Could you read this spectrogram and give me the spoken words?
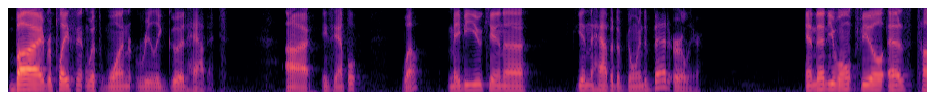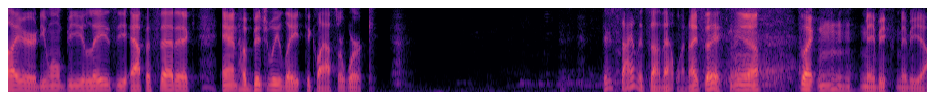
by replacing it with one really good habit? Uh, example, well, maybe you can uh, get in the habit of going to bed earlier. And then you won't feel as tired. You won't be lazy, apathetic, and habitually late to class or work. There's silence on that one, I say. Yeah. It's like, mm, maybe, maybe, yeah.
